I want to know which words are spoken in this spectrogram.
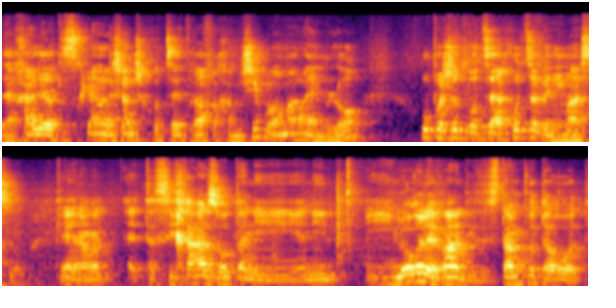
זה יכול להיות השחקן הראשון שחוצה את רף ה-50, והוא אמר להם לא. הוא פשוט רוצה החוצה ונמאס לו. כן, אבל את השיחה הזאת אני, אני, היא לא רלוונטית, זה סתם כותרות.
